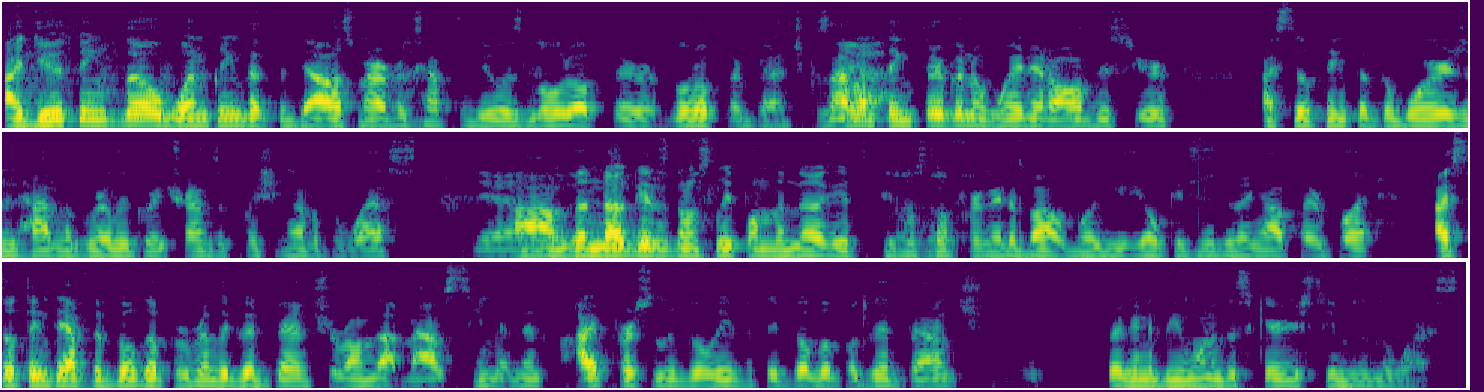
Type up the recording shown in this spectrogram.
I do think though one thing that the Dallas Mavericks have to do is load up their load up their bench because I Yeah. don't think they're going to win it all this year. I still think that the Warriors would have a really great chance of pushing out of the West. Yeah. Um, the Nuggets don't sleep on the Nuggets. People still forget about what Jokic is doing out there, but I still think they have to build up a really good bench around that Mavs team. And then I personally believe if they build up a good bench, they're going to be one of the scariest teams in the West.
